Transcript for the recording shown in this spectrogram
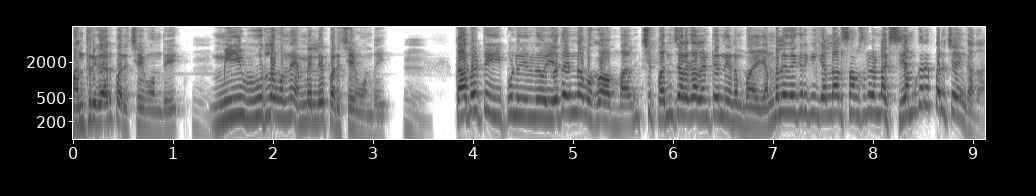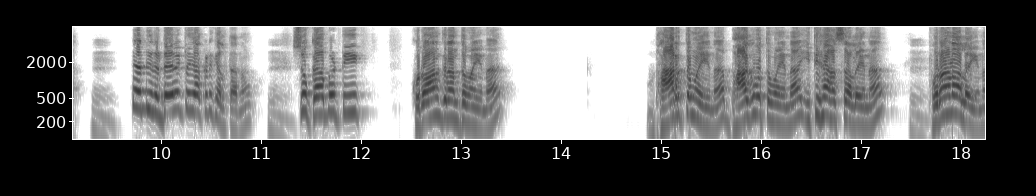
మంత్రి గారు పరిచయం ఉంది. ఉమ్, మీ ఊర్లో ఉన్న ఎమ్మెల్యే పరిచయం ఉంది. ఉమ్, కాబట్టి ఇప్పుడు నేను ఏదైనా ఒక మంచి పని జరగాలంటే నేను ఎమ్మెల్యే దగ్గరికి వెళ్ళాల్సిన అవసరం. నాకు సీఎం గారే పరిచయం కదా. ఉమ్, నేను డైరెక్ట్గా అక్కడికి వెళ్తాను? సో కాబట్టి ఖురాన్ గ్రంథమైన భారతమైన భాగవతమైన ఇతిహాసాలైన పురాణాలైన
